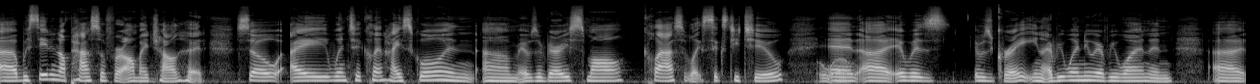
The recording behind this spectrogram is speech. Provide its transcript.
uh, we stayed in El Paso for all my childhood. So I went to Clint High School, and um, it was a very small class of like sixty two, and uh, it was it was great. You know, everyone knew everyone, and uh,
